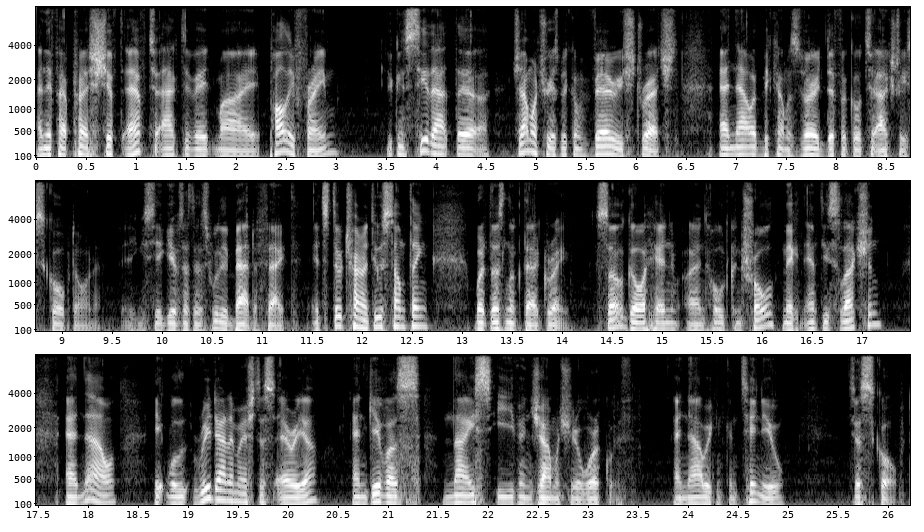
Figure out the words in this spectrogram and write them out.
and if I press shift F to activate my polyframe you can see that the geometry has become very stretched and now it becomes very difficult to actually sculpt on it. You can see it gives us this really bad effect. It's still trying to do something but it doesn't look that great. So go ahead and hold control, make an empty selection and now it will redynamesh this area and give us nice even geometry to work with. And now we can continue to sculpt.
